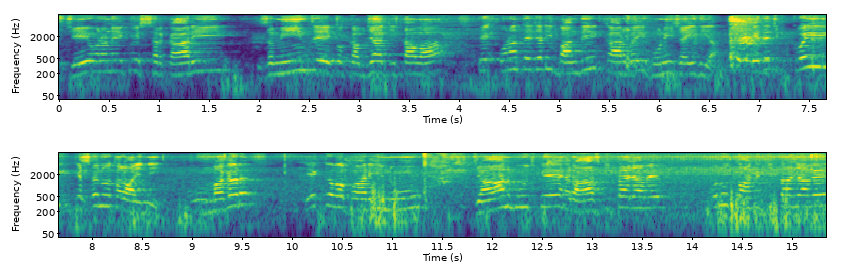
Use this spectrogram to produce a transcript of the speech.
ਜੇ ਉਹਨਾਂ ਨੇ ਕੋਈ ਸਰਕਾਰੀ ਜ਼ਮੀਨ ਤੇ ਕੋਈ ਕਬਜ਼ਾ ਕੀਤਾ ਵਾ, ਤੇ ਉਹਨਾਂ ਤੇ ਜਿਹੜੀ ਬੰਦੀ ਕਾਰਵਾਈ ਹੋਣੀ ਚਾਹੀਦੀ ਆ, ਇਹਦੇ 'ਚ ਕੋਈ ਕਿਸੇ ਨੂੰ ਇਤਰਾਜ਼ ਨਹੀਂ। ਮਗਰ ਇੱਕ ਵਪਾਰੀ ਨੂੰ ਜਾਣਬੁੱਝ ਕੇ ਹਰਾਸ ਕੀਤਾ ਜਾਵੇ, ਉਹਨੂੰ ਤੰਗ ਕੀਤਾ ਜਾਵੇ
